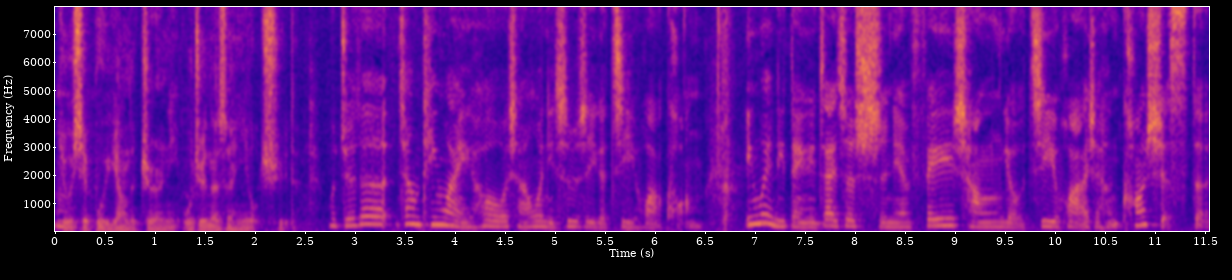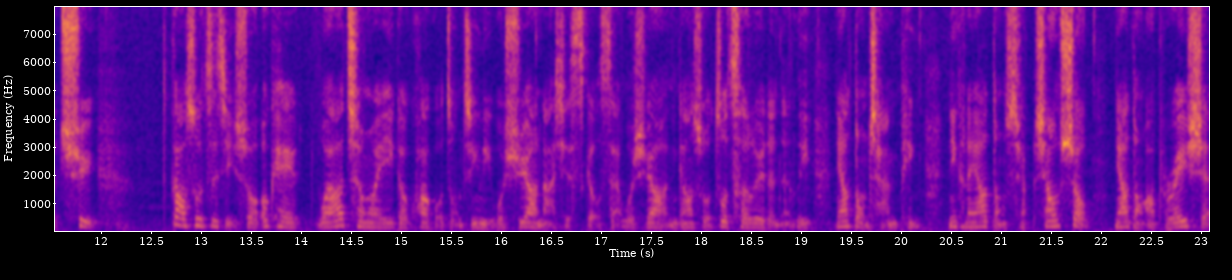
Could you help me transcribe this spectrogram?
有一些不一样的 journey，我觉得那是很有趣的。我觉得这样听完以后，我想要问你是不是一个计划狂？因为你等于在这十年非常有计划，而且很 conscious 的去告诉自己说，OK，我要成为一个跨国总经理，我需要哪些 skill set？我需要你刚刚说做策略的能力，你要懂产品，你可能要懂销销售，你要懂 operation，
